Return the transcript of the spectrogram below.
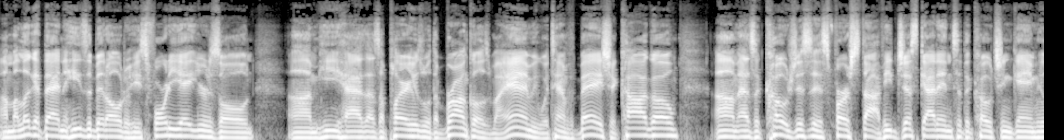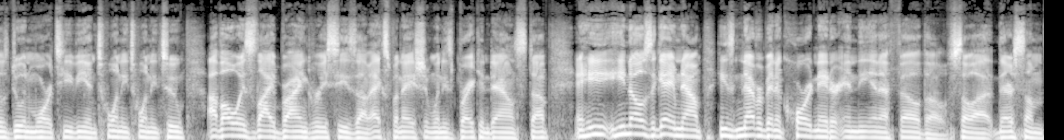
Um, I look at that and he's a bit older. He's 48 years old. Um, he has, as a player, he was with the Broncos, Miami, with Tampa Bay, Chicago. Um, as a coach, this is his first stop. He just got into the coaching game. He was doing more TV in 2022. I've always liked Brian Griese's um, explanation when he's breaking down stuff, and he he knows the game. Now he's never been a coordinator in the NFL though, so uh, there's some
